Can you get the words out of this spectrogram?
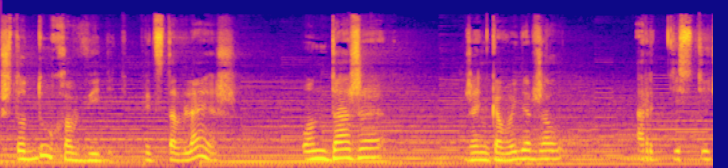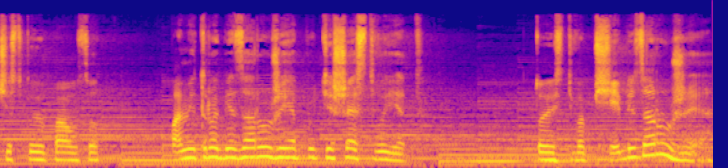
что духов видеть, представляешь? Он даже... Женька выдержал артистическую паузу. По метро без оружия путешествует. То есть вообще без оружия?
